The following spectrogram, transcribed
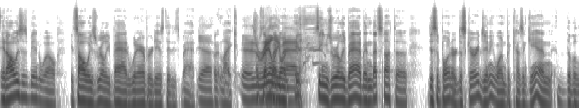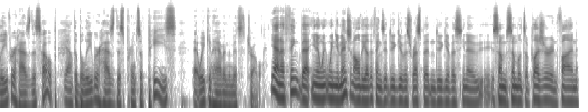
it always has been well. It's always really bad, whatever it is that it's bad. Yeah. But like, it's really going, bad. It seems really bad, and that's not to disappoint or discourage anyone because again, the believer has this hope. Yeah. The believer has this Prince of Peace that we can have in the midst of trouble. Yeah, and I think that you know when, when you mention all the other things that do give us respite and do give us you know some semblance of pleasure and fun,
